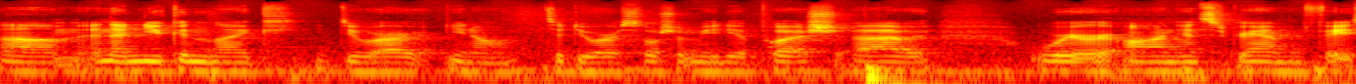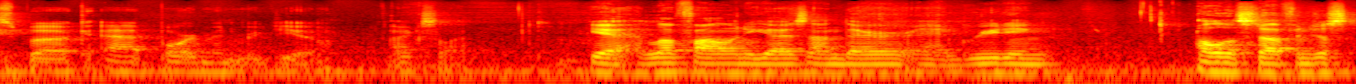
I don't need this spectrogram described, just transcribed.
Um, and then you can like do our, you know, to do our social media push. Uh, we're on Instagram and Facebook at Boardman Review. Excellent. Yeah, I love following you guys on there and reading all the stuff, and just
